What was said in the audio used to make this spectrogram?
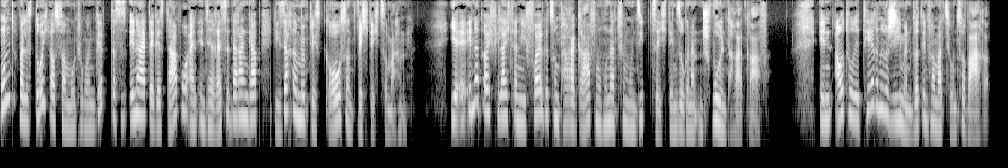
Und weil es durchaus Vermutungen gibt, dass es innerhalb der Gestapo ein Interesse daran gab, die Sache möglichst groß und wichtig zu machen. Ihr erinnert euch vielleicht an die Folge zum Paragraphen 175, dem sogenannten Schwulenparagraph. In autoritären Regimen wird Information zur Ware.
